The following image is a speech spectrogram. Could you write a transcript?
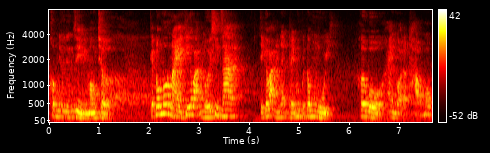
không như những gì mình mong chờ. Cái top nốt này khi các bạn mới xịt ra ấy, thì các bạn nhận thấy một cái tông mùi herbal hay gọi là thảo mộc.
